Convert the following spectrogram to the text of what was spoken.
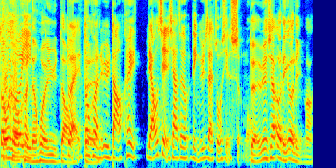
都有可能会遇到，对，都可能遇到，可以了解一下这个领域在做些什么。对，因为现在二零二零嘛，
